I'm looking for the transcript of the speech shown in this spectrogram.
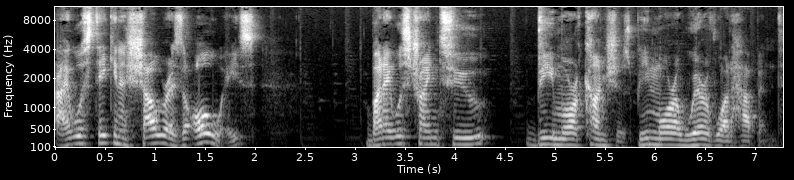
I was taking a shower as always, but I was trying to be more conscious, being more aware of what happened.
